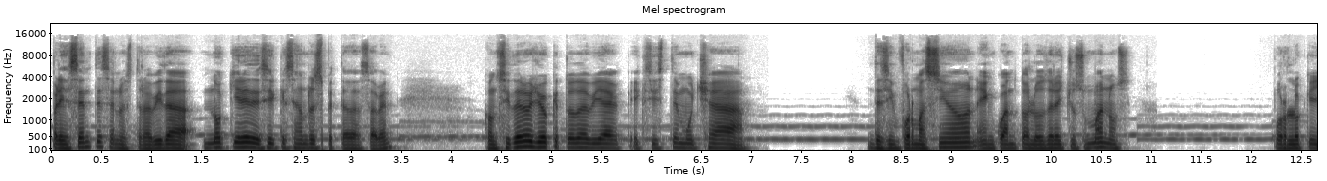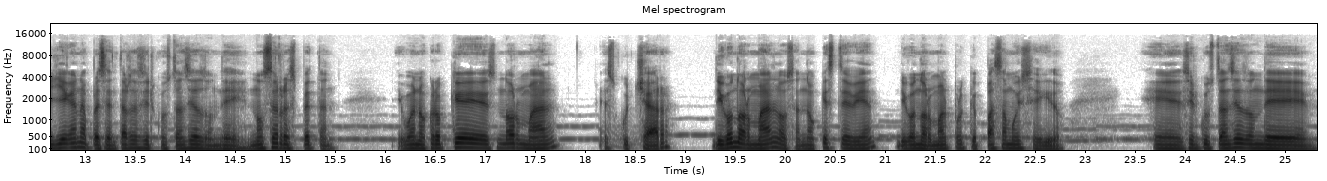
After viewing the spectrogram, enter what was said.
presentes en nuestra vida, no quiere decir que sean respetadas, ¿saben? Considero yo que todavía existe mucha desinformación en cuanto a los derechos humanos, por lo que llegan a presentarse circunstancias donde no se respetan. Y bueno, creo que es normal escuchar, digo normal, o sea, no que esté bien, digo normal porque pasa muy seguido, eh, circunstancias donde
